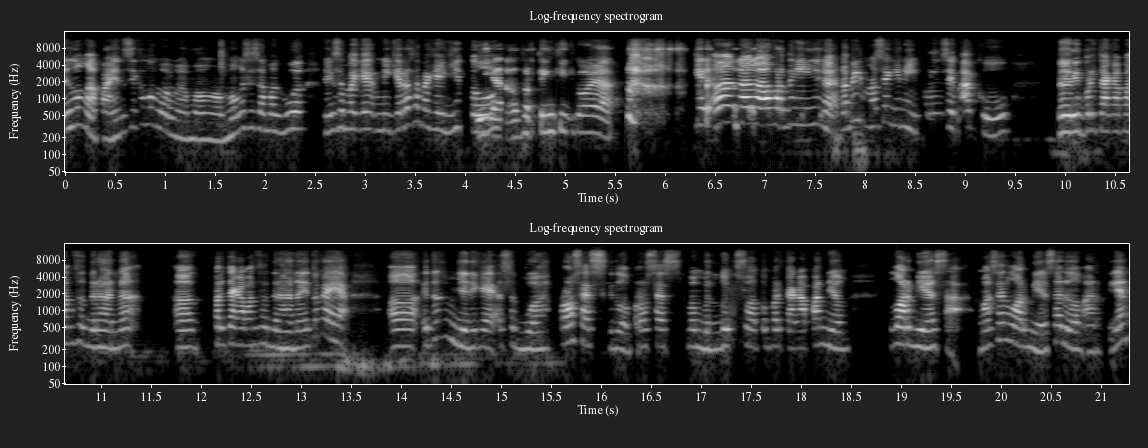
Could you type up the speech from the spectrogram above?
eh lo ngapain sih kalau nggak nggak mau ngomong sih sama gue yang sampai kayak mikirnya sampai kayak gitu Iya, overthinking kok ya. Kayak, ah, enggak, enggak overthinking juga. Tapi maksudnya gini, prinsip aku dari percakapan sederhana, eh, percakapan sederhana itu kayak, eh, itu menjadi kayak sebuah proses gitu loh, proses membentuk suatu percakapan yang luar biasa. Maksudnya luar biasa dalam artian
